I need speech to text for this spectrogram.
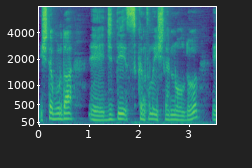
İşte burada e, ciddi sıkıntılı işlerin olduğu, e,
